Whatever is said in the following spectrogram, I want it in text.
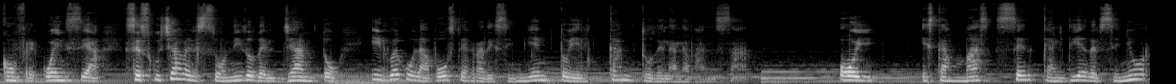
Con frecuencia se escuchaba el sonido del llanto y luego la voz de agradecimiento y el canto de la alabanza. Hoy está más cerca el día del Señor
